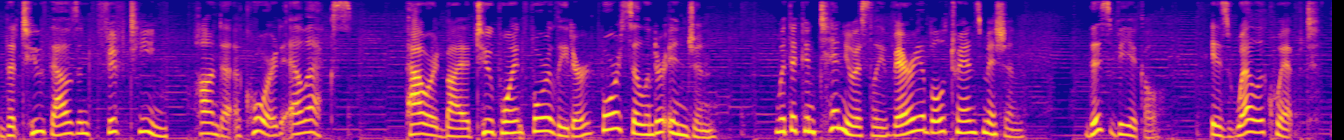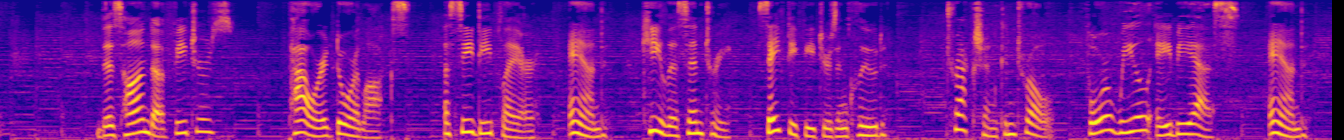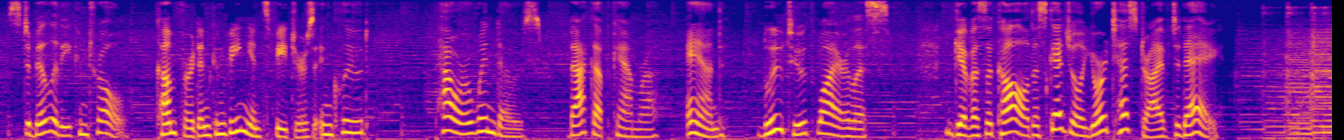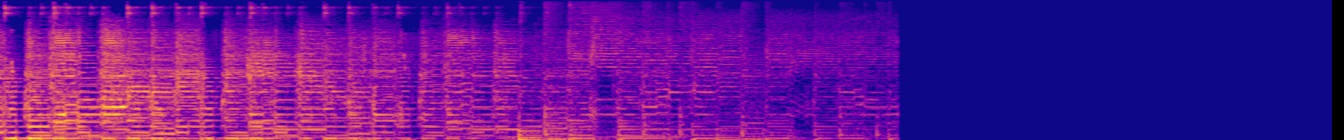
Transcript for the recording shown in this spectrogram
the 2015 Honda Accord LX. Powered by a 2.4 liter four cylinder engine with a continuously variable transmission, this vehicle is well equipped. This Honda features power door locks, a CD player, and keyless entry. Safety features include traction control, four wheel ABS, and stability control. Comfort and convenience features include power windows, backup camera, and Bluetooth wireless. Give us a call to schedule your test drive today.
